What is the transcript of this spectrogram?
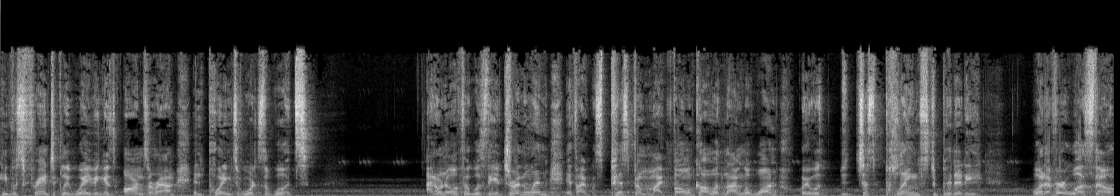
He was frantically waving his arms around and pointing towards the woods. I don't know if it was the adrenaline, if I was pissed from my phone call with 911, or it was just plain stupidity. Whatever it was, though,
